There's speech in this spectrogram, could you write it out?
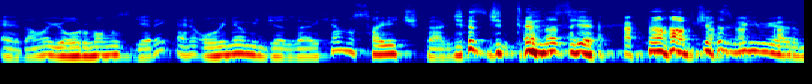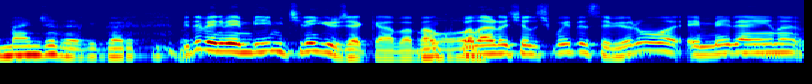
Evet ama yormamız gerek. Yani oynamayacağız belki ama sayı çıkaracağız. Cidden nasıl ne yapacağız bilmiyorum. Bence de bir gariplik var. Bir de benim NBA'nin içine girecek galiba. Ben Oo. kupalarda çalışmayı da seviyorum ama NBA ile yan yana.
